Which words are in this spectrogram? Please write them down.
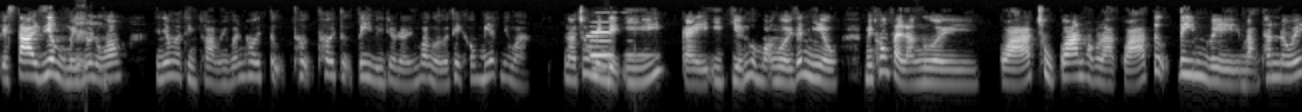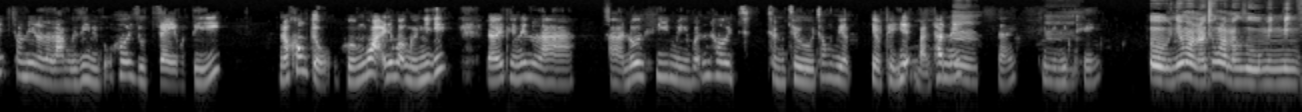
cái style riêng của mình thôi đúng không thế nhưng mà thỉnh thoảng mình vẫn hơi tự, tự hơi tự ti với điều đấy mọi người có thể không biết nhưng mà nói chung mình để ý cái ý kiến của mọi người rất nhiều. Mình không phải là người quá chủ quan hoặc là quá tự tin về bản thân đâu ấy cho nên là làm cái gì mình cũng hơi rụt rè một tí. Nó không kiểu hướng ngoại như mọi người nghĩ. Đấy thế nên là à, đôi khi mình vẫn hơi chần chừ trong việc kiểu thể hiện bản thân ấy. Ừ. đấy thì mình ừ. nghĩ thế. Ừ nhưng mà nói chung là mặc dù mình mình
